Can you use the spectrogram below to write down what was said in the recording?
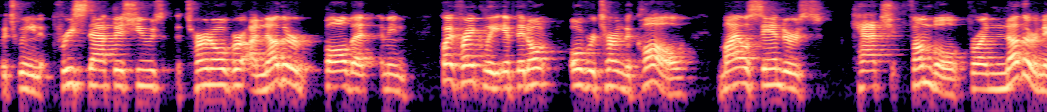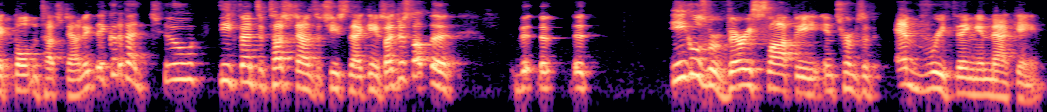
between pre-snap issues, the turnover, another ball that I mean, quite frankly, if they don't overturn the call, Miles Sanders catch fumble for another Nick Bolton touchdown. They, could have had two defensive touchdowns, the Chiefs, in that game. So I just thought the the, the, the Eagles were very sloppy in terms of everything in that game.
